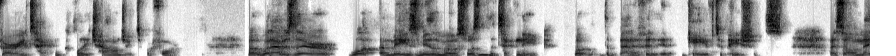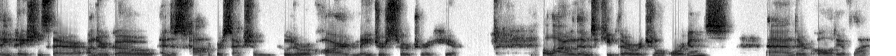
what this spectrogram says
very technically challenging to perform. But when I was there, what amazed me the most wasn't the technique, but the benefit it gave to patients. I saw many patients there undergo endoscopic resection who had required major surgery here, allowing them to keep their original organs and their quality of life.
